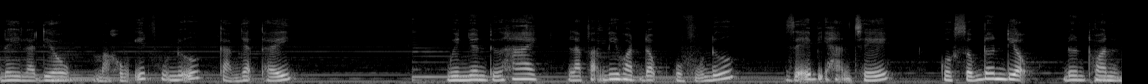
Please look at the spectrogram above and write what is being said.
Đây là điều mà không ít phụ nữ cảm nhận thấy. Nguyên nhân thứ hai là phạm vi hoạt động của phụ nữ, dễ bị hạn chế. Cuộc sống đơn điệu, đơn thuần,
